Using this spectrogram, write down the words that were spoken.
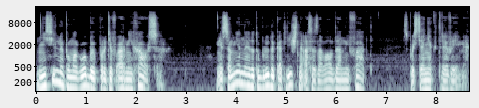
не сильно помогло бы против армии хаоса. Несомненно, этот ублюдок отлично осознавал данный факт спустя некоторое время.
